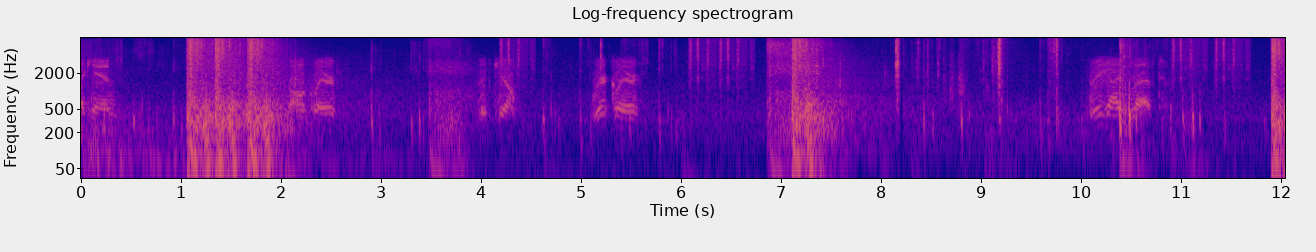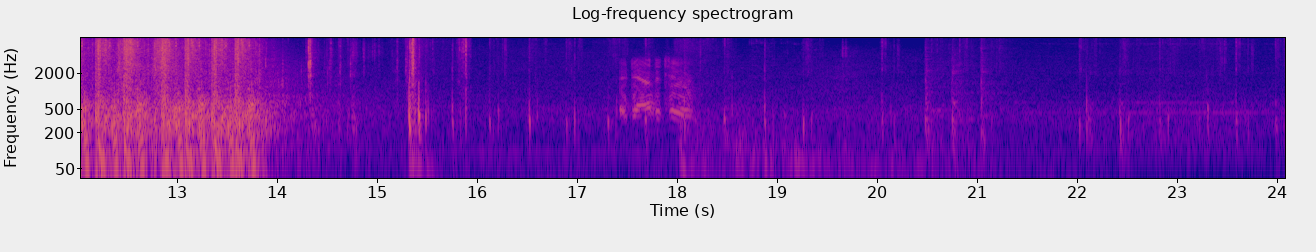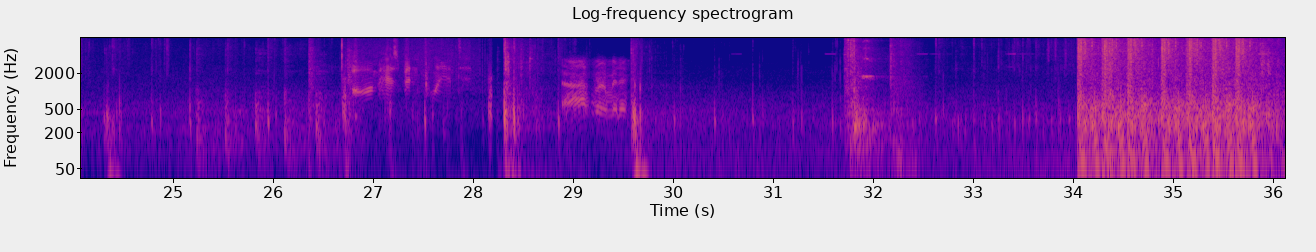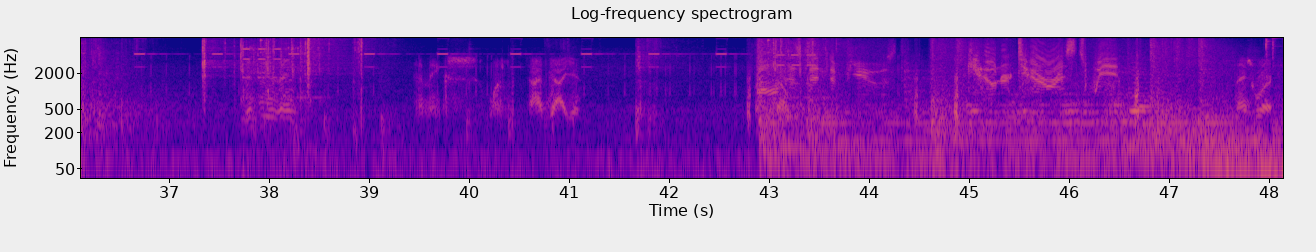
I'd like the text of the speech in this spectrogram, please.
Check in. All clear. Good kill. We're clear. Three guys left. They're down to two. Bomb has been planted. Affirmative. Diffusing. That makes one. I've got you. Bomb has been defused. Counter terrorists win. Nice work.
